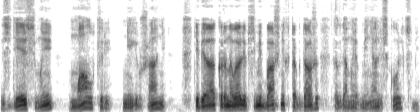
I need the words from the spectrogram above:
Здесь мы малкери, не южане. Тебя короновали в семи башнях тогда же, когда мы обменялись кольцами.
